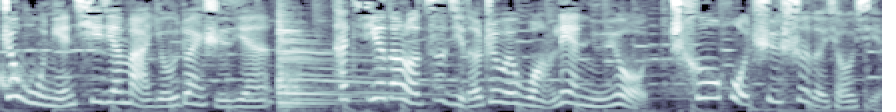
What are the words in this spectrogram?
这五年期间吧，有一段时间。他接到了自己的这位网恋女友车祸去世的消息，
